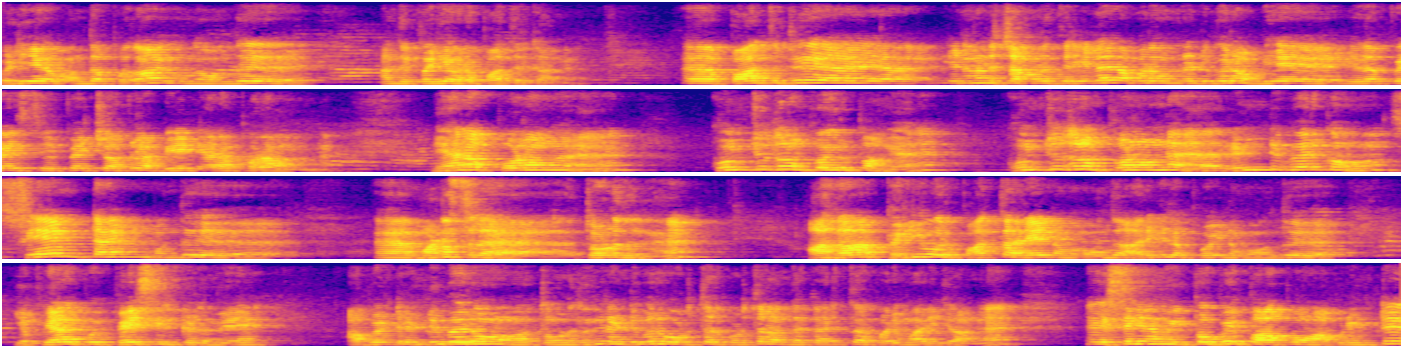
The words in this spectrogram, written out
வெளியே வந்தப்போ தான் இவங்க வந்து அந்த பெரியவரை பார்த்துருக்காங்க. பார்த்துட்டு என்ன நினச்சாங்களோ தெரியல. அப்புறம் ரெண்டு பேரும் அப்படியே ஏதோ பேசி பேச்சுவாக்கில் அப்படியே நேராக போகிறாங்க நேராக போனவங்க கொஞ்ச தூரம் போயிருப்பாங்க. கொஞ்ச தூரம் போனோடனே ரெண்டு பேருக்கும் சேம் டைம் வந்து மனசில் தோணுதுங்க. ஆகா பெரியவர் பார்த்தாரே நம்ம வந்து அருகில் போய் நம்ம வந்து எப்பயாவது போய் பேசியிருக்கணுமே அப்படின்ட்டு ரெண்டு பேரும் தோணுதுங்க. ரெண்டு பேரும் ஒருத்தருக்கு ஒருத்தர் அந்த கருத்தை பரிமாறிக்கிறாங்க. சரி நம்ம இப்போ போய் பார்ப்போம் அப்படின்ட்டு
